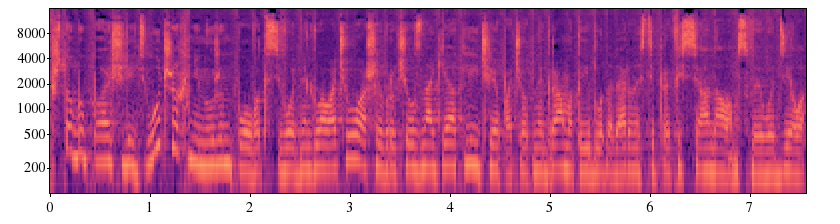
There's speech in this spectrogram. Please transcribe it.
Чтобы поощрить лучших, не нужен повод. Сегодня глава Чувашии вручил знаки отличия, почетные грамоты и благодарности профессионалам своего дела.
